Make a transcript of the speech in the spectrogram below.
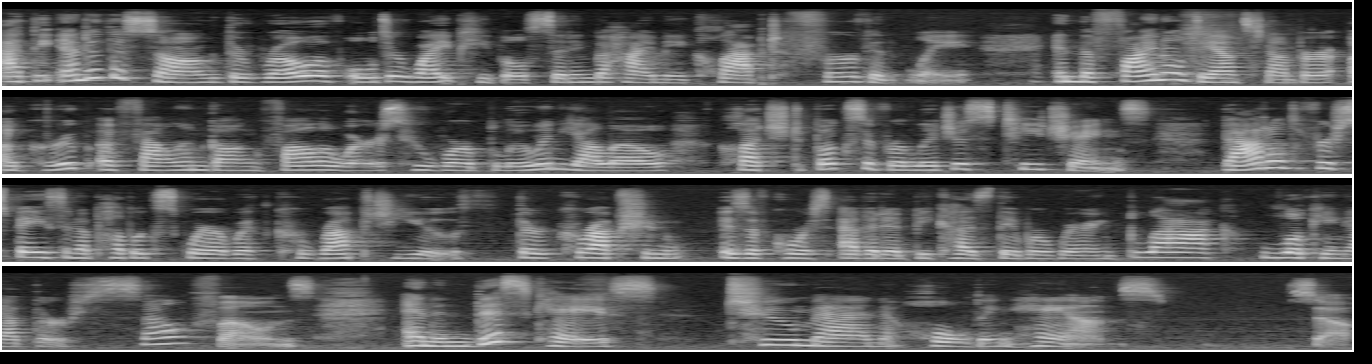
At the end of the song, the row of older white people sitting behind me clapped fervently. In the final dance number, a group of Falun Gong followers who wore blue and yellow, clutched books of religious teachings, battled for space in a public square with corrupt youth. Their corruption is, of course, evident because they were wearing black, looking at their cell phones, and in this case, two men holding hands. So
